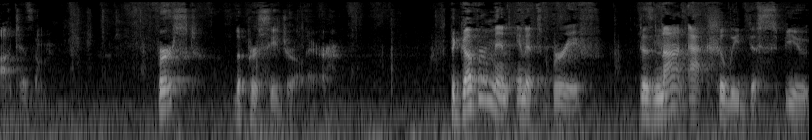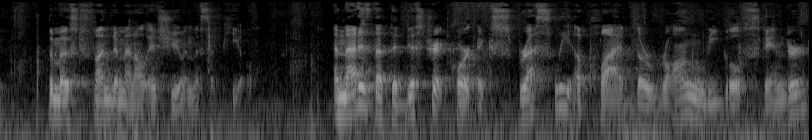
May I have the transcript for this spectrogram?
autism. First, the procedural error. The government, in its brief, does not actually dispute the most fundamental issue in this appeal. And that is that the District Court expressly applied the wrong legal standard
